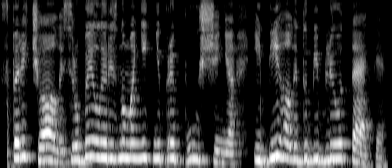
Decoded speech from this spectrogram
сперечались, робили різноманітні припущення і бігали до бібліотеки.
